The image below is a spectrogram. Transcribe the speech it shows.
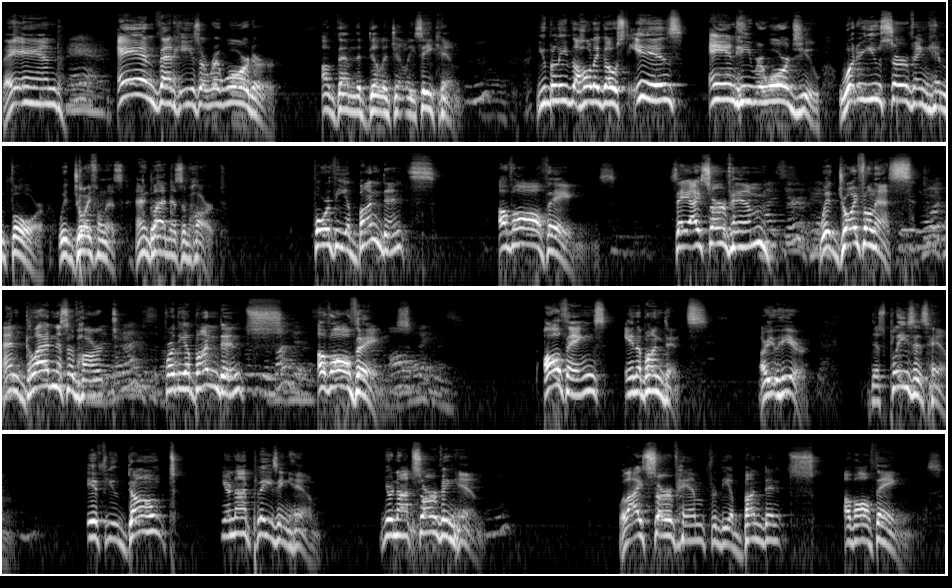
say and and, and that he's a rewarder of them that diligently seek him. You believe the Holy Ghost is and he rewards you. What are you serving him for? With joyfulness and gladness of heart for the abundance of all things say I serve him, I serve him. with joyfulness and gladness of heart Gladness of for the abundance abundance. of all things All things. all things in abundance are you here this pleases him if you don't you're not pleasing him you're not serving him well I serve him for the abundance of all things.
